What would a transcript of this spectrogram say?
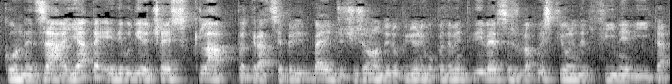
con Zaia, Beh, e devo dire c'è Sclap, grazie per il badge, ci sono delle opinioni completamente diverse sulla questione del fine vita,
